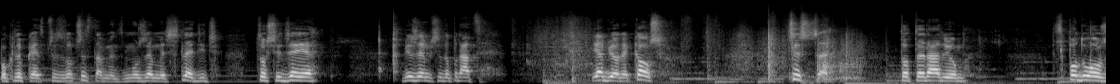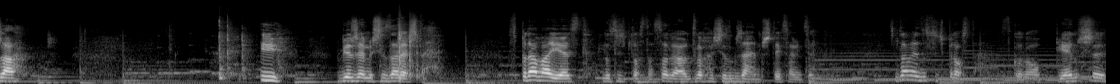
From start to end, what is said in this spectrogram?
Pokrywka jest przezroczysta, więc możemy śledzić, co się dzieje. Bierzemy się do pracy. Ja biorę kosz, czyszczę to terrarium z podłoża i bierzemy się za resztę. Sprawa jest dosyć prosta. Sorry, ale trochę się zgrzałem przy tej samicy. Sprawa jest dosyć prosta. Skoro pierwszy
